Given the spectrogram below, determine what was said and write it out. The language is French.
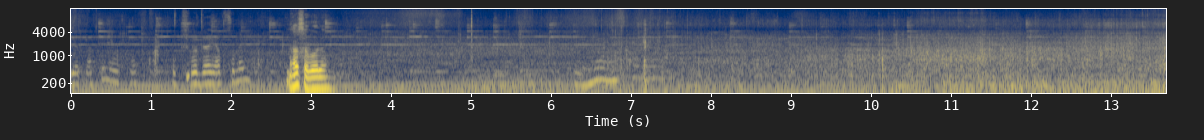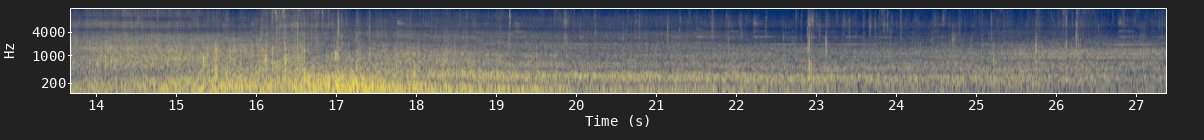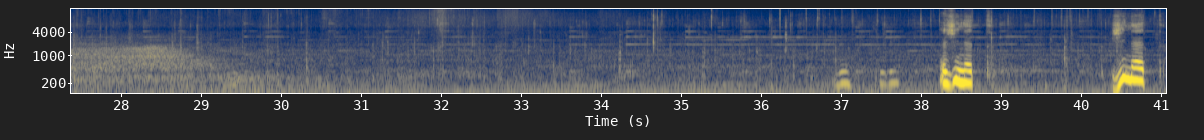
Faut que je sois derrière le soleil. Ah, ça va là. Ginette. Ginette.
